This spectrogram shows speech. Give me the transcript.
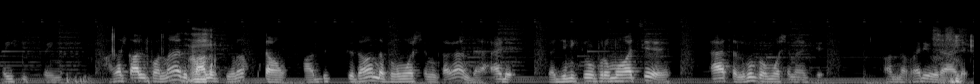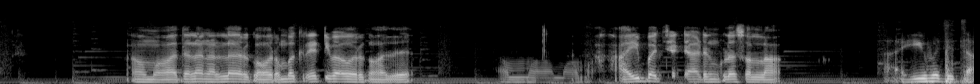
ஃபைவ் சிக்ஸ் ஃபைவ் அதை கால் பண்ணா அது கால் டியூனாக ஃபிட் ஆகும். அதுக்கு தான் அந்த ப்ரொமோஷனுக்காக அந்த ஆடு கஜினிக்கும் ப்ரொமோ ஆச்சு. ஏர்செலுக்கும் ப்ரொமோஷன் ஆச்சு. அந்த மாதிரி ஒரு ஆடு ஆமா அதெல்லாம் நல்லா இருக்கும். ரொம்ப கிரியேட்டிவாவும் இருக்கும் அது. ஆமா ஆமா ஆமா. ஹை பட்ஜெட் ஆடுன்னு கூட சொல்லலாம். ஐவஜிச்சா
